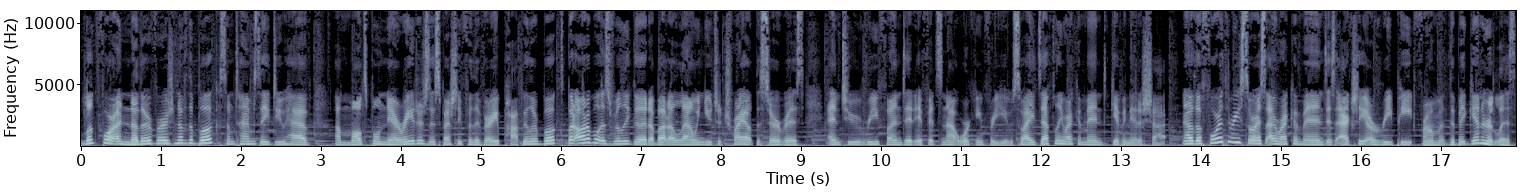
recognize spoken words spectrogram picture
look for another version of the book. Sometimes they do have uh, multiple narrators, especially for the very popular books. But Audible is really good about allowing you to try out the service and to refund it if it's not working for you. So, I definitely recommend giving it a shot. Now, the fourth fourth resource I recommend is actually a repeat from the beginner list.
